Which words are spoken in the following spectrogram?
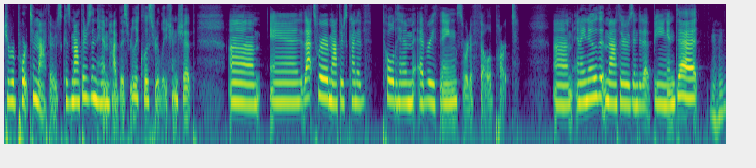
to report to Mathers because Mathers and him had this really close relationship. Um, and that's where Mathers kind of told him everything sort of fell apart. Um, and I know that Mathers ended up being in debt. Mm-hmm.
